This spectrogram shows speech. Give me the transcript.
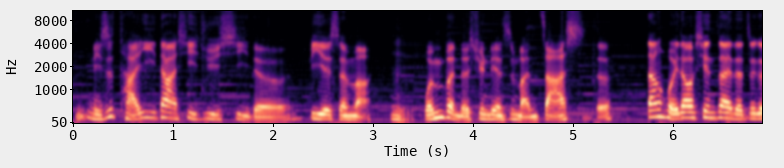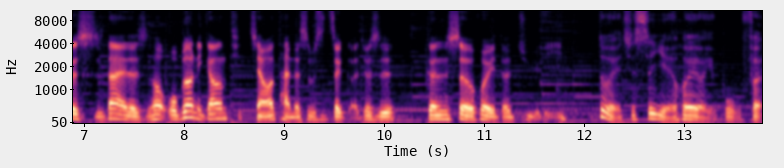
你是台艺大戏剧系的毕业生嘛？嗯，文本的训练是蛮扎实的。当回到现在的这个时代的时候，我不知道你刚刚想要谈的是不是这个，就是跟社会的距离。对，其实也会有一部分，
